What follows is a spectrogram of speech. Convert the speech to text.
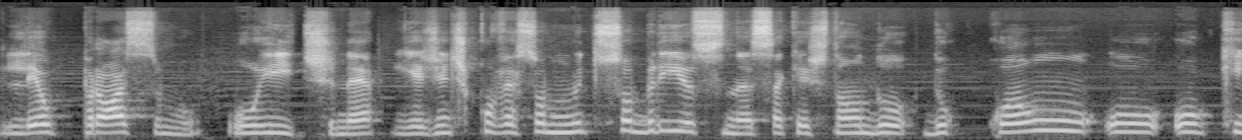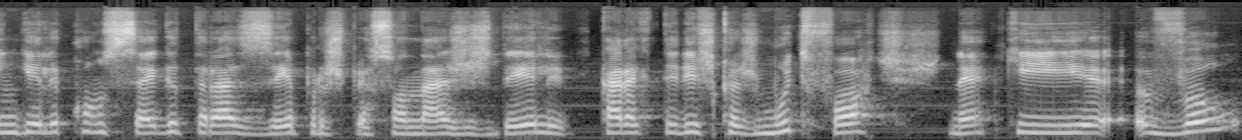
leu próximo o It, né? E a gente conversou muito sobre isso, nessa questão do, do quão o, o King ele consegue trazer para os personagens dele características muito fortes, né? Que vão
